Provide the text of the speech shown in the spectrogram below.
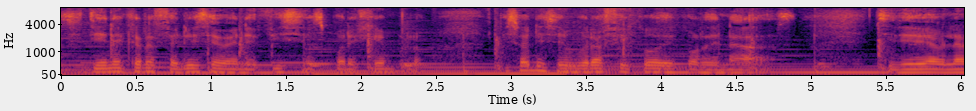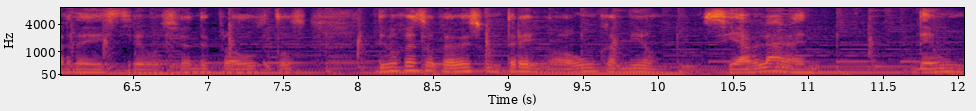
Si tiene que referirse a beneficios, por ejemplo, visualice un gráfico de coordenadas. Si debe hablar de distribución de productos, dibuja en su cabeza un tren o un camión. Si hablara de un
